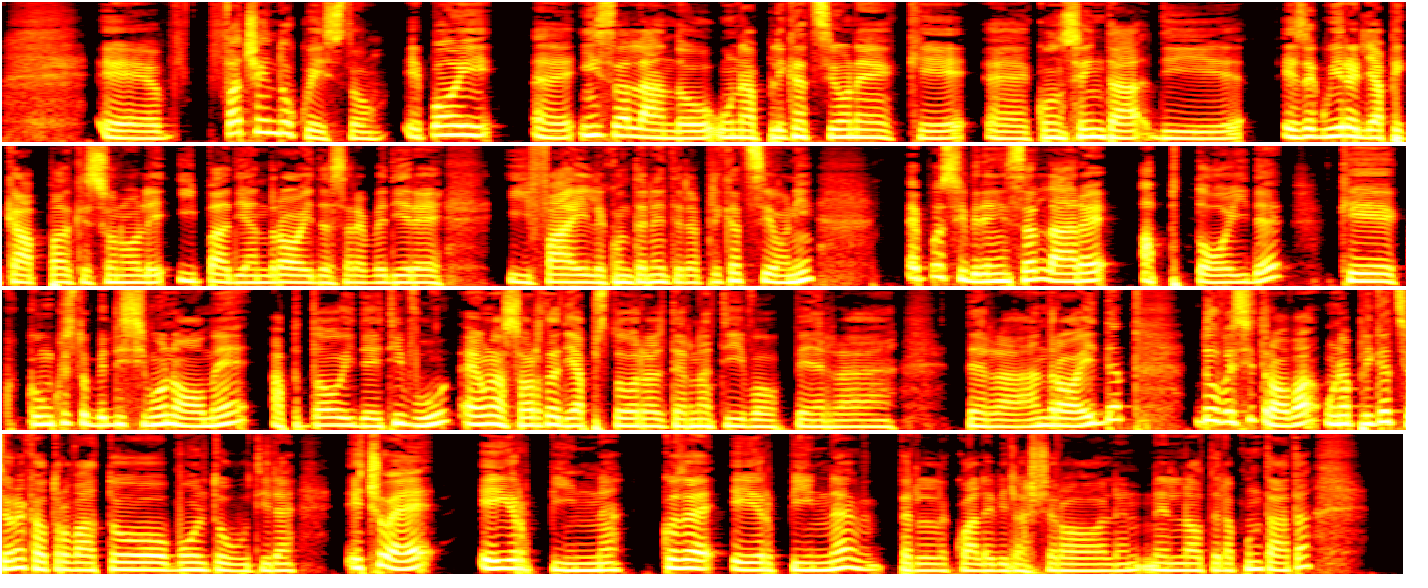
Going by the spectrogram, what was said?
Eh, facendo questo e poi eh, installando un'applicazione che eh, consenta di eseguire gli APK, che sono le IPA di Android, sarebbe dire i file contenenti le applicazioni, è possibile installare Aptoide, che con questo bellissimo nome, Aptoide TV, è una sorta di App Store alternativo per, per Android, dove si trova un'applicazione che ho trovato molto utile, e cioè AirPin. Cos'è AirPin? Per la quale vi lascerò nel note della puntata.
